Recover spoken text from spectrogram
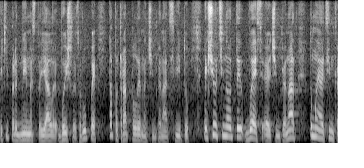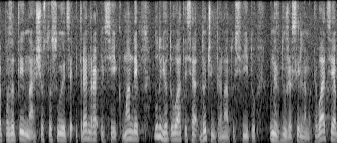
які перед ними стояли, вийшли з групи та потрапили на чемпіонат світу. Якщо оцінювати весь е, чемпіонат, то моя оцінка позитивна. Що стосується і тренера, і всієї команди, будуть готуватися до чемпіонату світу. У них дуже сильна мотивація,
